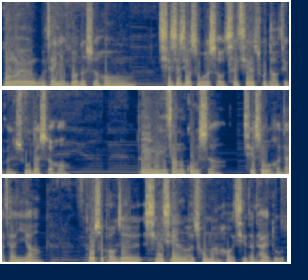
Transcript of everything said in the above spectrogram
因为我在演播的时候，其实就是我首次接触到这本书的时候。对于每一章的故事啊，其实我和大家一样，都是抱着新鲜而充满好奇的态度的。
